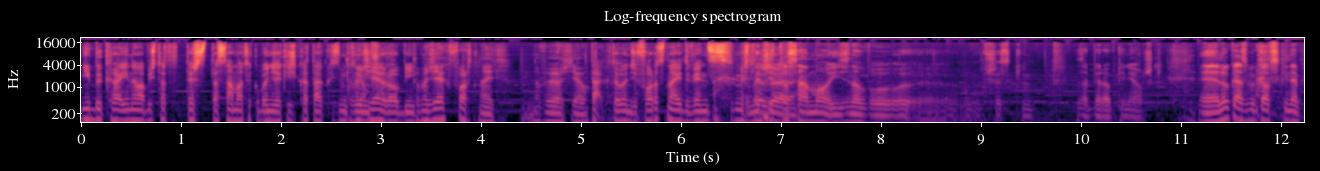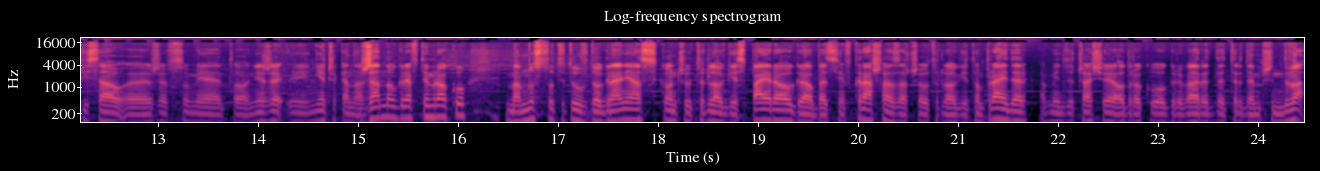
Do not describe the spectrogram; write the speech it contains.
niby kraina ma być ta, też ta sama, tylko będzie jakiś kataklizm, który ją będzie jak- przerobi. To będzie jak Fortnite, nowy rozdział. Tak, to będzie Fortnite, więc To myślę, będzie że... to samo i znowu e, wszystkim zabiorą pieniążki. E, Lukas Bykowski napisał, e, że w sumie to nie, że, e, nie czeka na żadną grę w tym roku. Ma mnóstwo tytułów do grania, skończył trylogię Spyro, gra obecnie w Crash'a, zaczął trylogię Tomb Raider, a w międzyczasie od roku ogrywa Red Dead Redemption 2.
